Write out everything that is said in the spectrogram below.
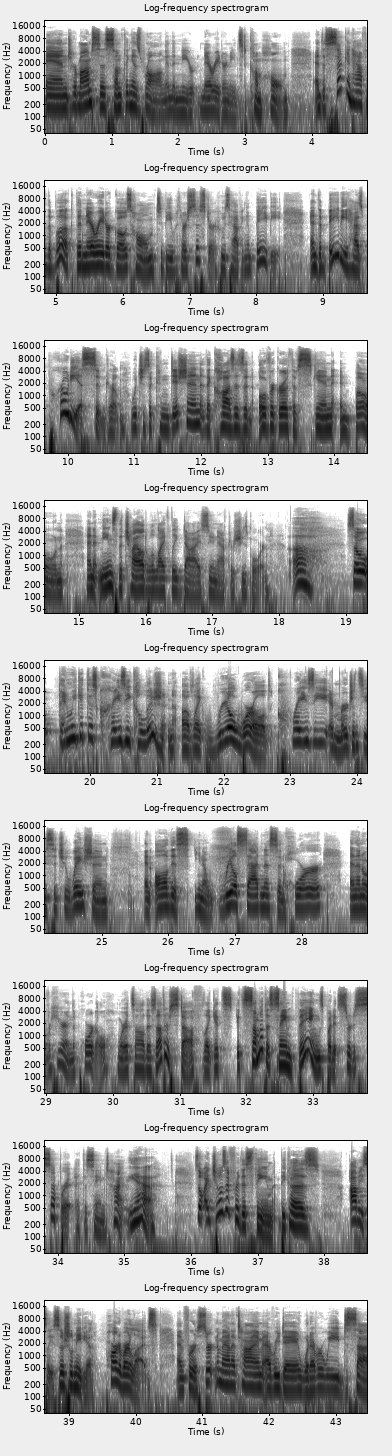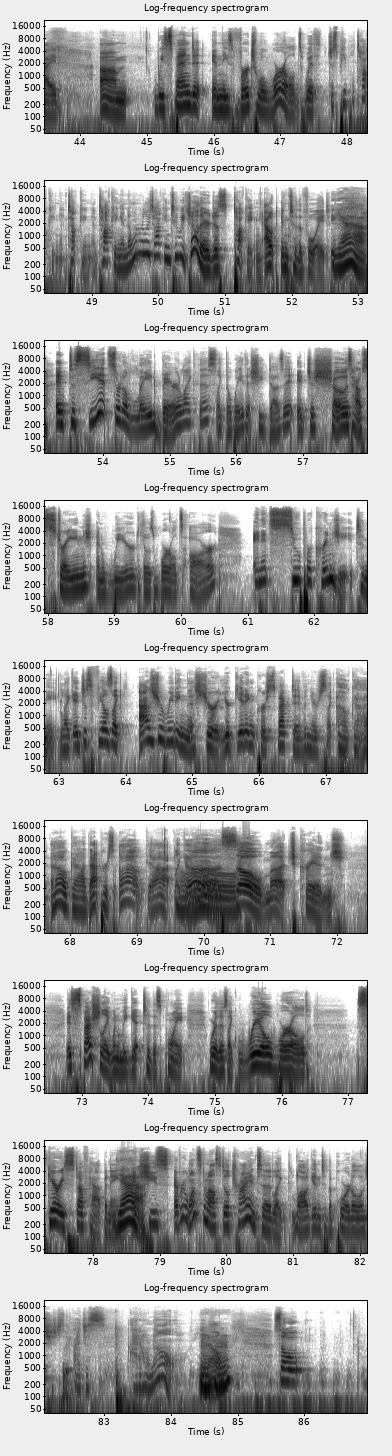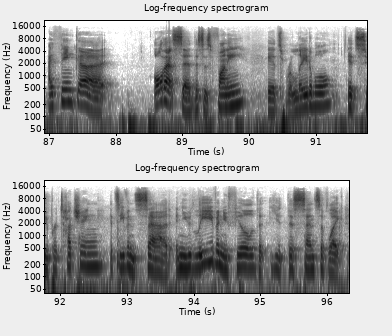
And her mom says something is wrong and the narrator needs to come home. And the second half of the book, the narrator goes home to be with her sister who's having a baby. And the baby has Proteus syndrome, which is a condition that causes an overgrowth of skin and bone. And it means the child will likely die soon after she's born. So then we get this crazy collision of like real world, crazy emergency situation and all this, you know, real sadness and horror. And then over here in the portal, where it's all this other stuff, like it's it's some of the same things, but it's sort of separate at the same time. Yeah. So I chose it for this theme because obviously social media, part of our lives. And for a certain amount of time every day, whatever we decide, um, we spend it in these virtual worlds with just people talking and talking and talking and no one really talking to each other, just talking out into the void. Yeah. And to see it sort of laid bare like this, like the way that she does it, it just shows how strange and weird those worlds are. And it's super cringy to me. Like it just feels like as you're reading this, you're you're getting perspective and you're just like, oh God, oh God, that person, oh God. Like, oh, oh. so much cringe. Especially when we get to this point where there's like real world scary stuff happening. Yeah. And she's every once in a while still trying to like log into the portal and she's just like, I just I don't know. You know? So I think uh all that said, this is funny, it's relatable, it's super touching, it's even sad, and you leave and you feel that you, this sense of like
